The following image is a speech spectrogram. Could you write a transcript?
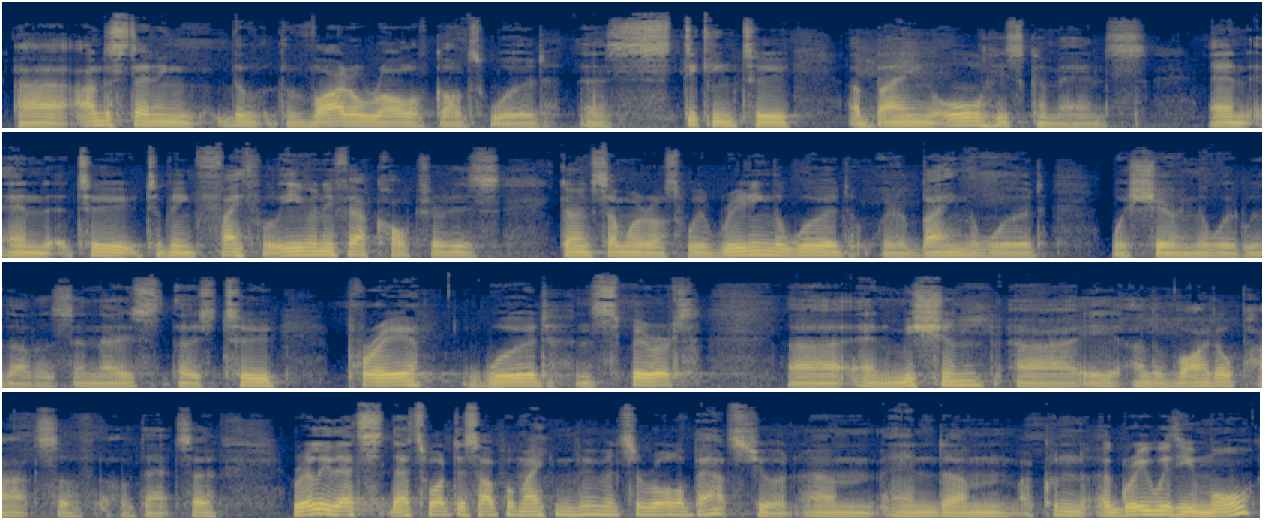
uh, understanding the, the vital role of God's word and sticking to obeying all his commands and, and to, to being faithful, even if our culture is going somewhere else. We're reading the word, we're obeying the word, we're sharing the word with others. And those, those two, prayer, word and spirit, uh, and mission, uh, are the vital parts of, of that. So, really that's that's what disciple making movements are all about, Stuart. Um, and um, I couldn't agree with you more.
